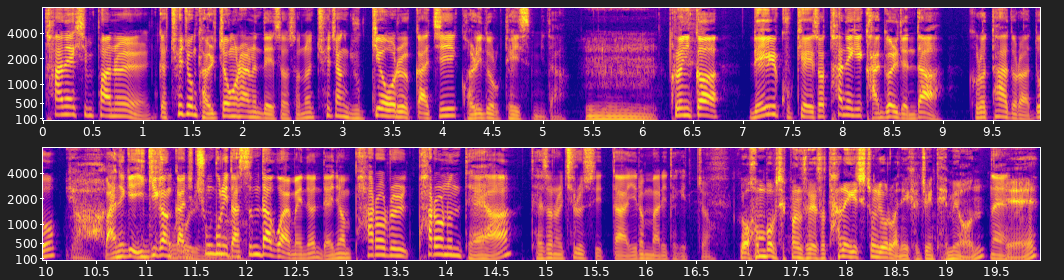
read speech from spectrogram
탄핵 심판을 그러니까 최종 결정을 하는 데 있어서는 최장 6개월까지 걸리도록 돼 있습니다. 음. 그러니까 내일 국회에서 탄핵이 가결된다. 그렇다 하더라도 야. 만약에 이 기간까지. 충분히 다 쓴다고 하면은 내년 8월을 8월은 돼야 대선을 치를 수 있다 이런 말이 되겠죠. 그 헌법재판소에서 탄핵이 최종적으로 만약에 결정이 되면 네. 예.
